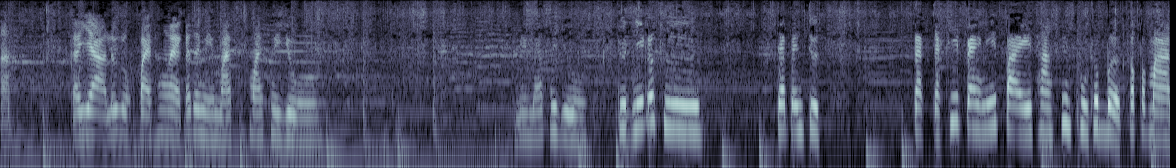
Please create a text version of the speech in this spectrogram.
ค่ะ ก็ยาลึกลงไปข้างในก็จะมีไม้ไม้พยุง มีไม้พยุง จุดนี้ก็คือจะเป็นจุดจากจากที่แปลงนี้ไปทางขึ้นภูทะเบิกก็ประมาณ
